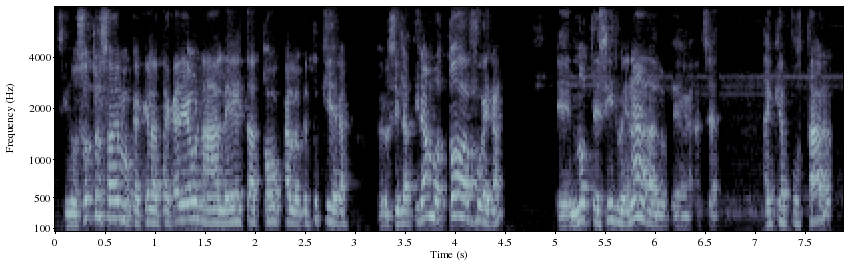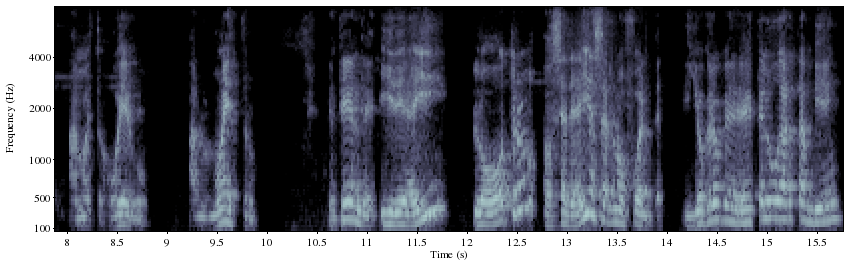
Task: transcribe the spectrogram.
si nosotros sabemos que aquel ataca diagonal, esta toca, lo que tú quieras, pero si la tiramos toda afuera, eh, no te sirve nada lo que o hay que apostar a nuestro juego, a lo nuestro. ¿Entiendes? Y de ahí lo otro, o sea, de ahí hacernos fuertes. Y yo creo que este lugar también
